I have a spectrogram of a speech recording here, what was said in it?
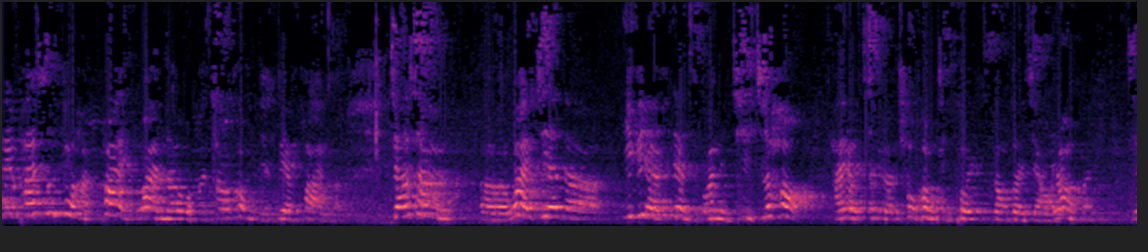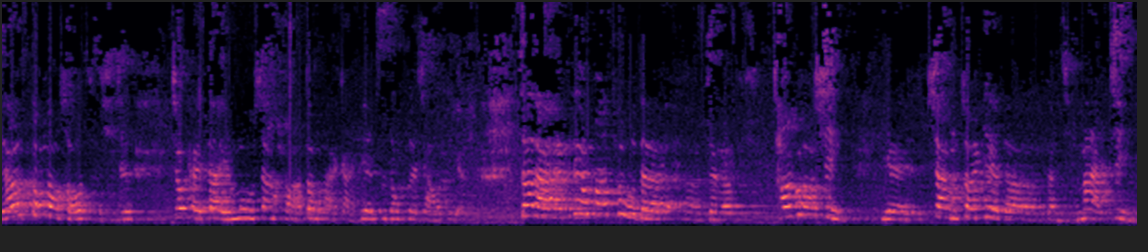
连拍速度很快以外呢，我们操控也变快了，加上呃外接的 EPF 电子观景器之后，还有这个触控及破译自动对焦，让我们只要动动手指，其实。就可以在荧幕上滑动来改变自动对焦点。再来，M6 Mark II 的呃整个操控性也向专业的等级迈进。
